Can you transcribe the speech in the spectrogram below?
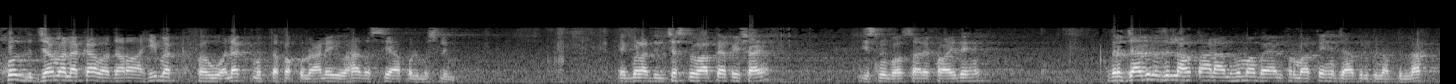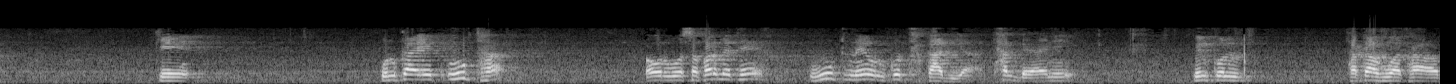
خذ جملك ودراهمك، فهو لك متفق عليه، وهذا السياق المسلم. ایک بڑا دلچسپ واقعہ پیش آیا، جس میں بہت سارے فائدے ہیں۔ حضرت جابر رضی اللہ تعالی عنہما بیان فرماتے ہیں، جابر بن عبداللہ، کہ ان کا ایک اونٹ تھا اور وہ سفر میں تھے اونٹ نے ان کو تھکا دیا، تھک گیا یعنی بالکل تھکا ہوا تھا اور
